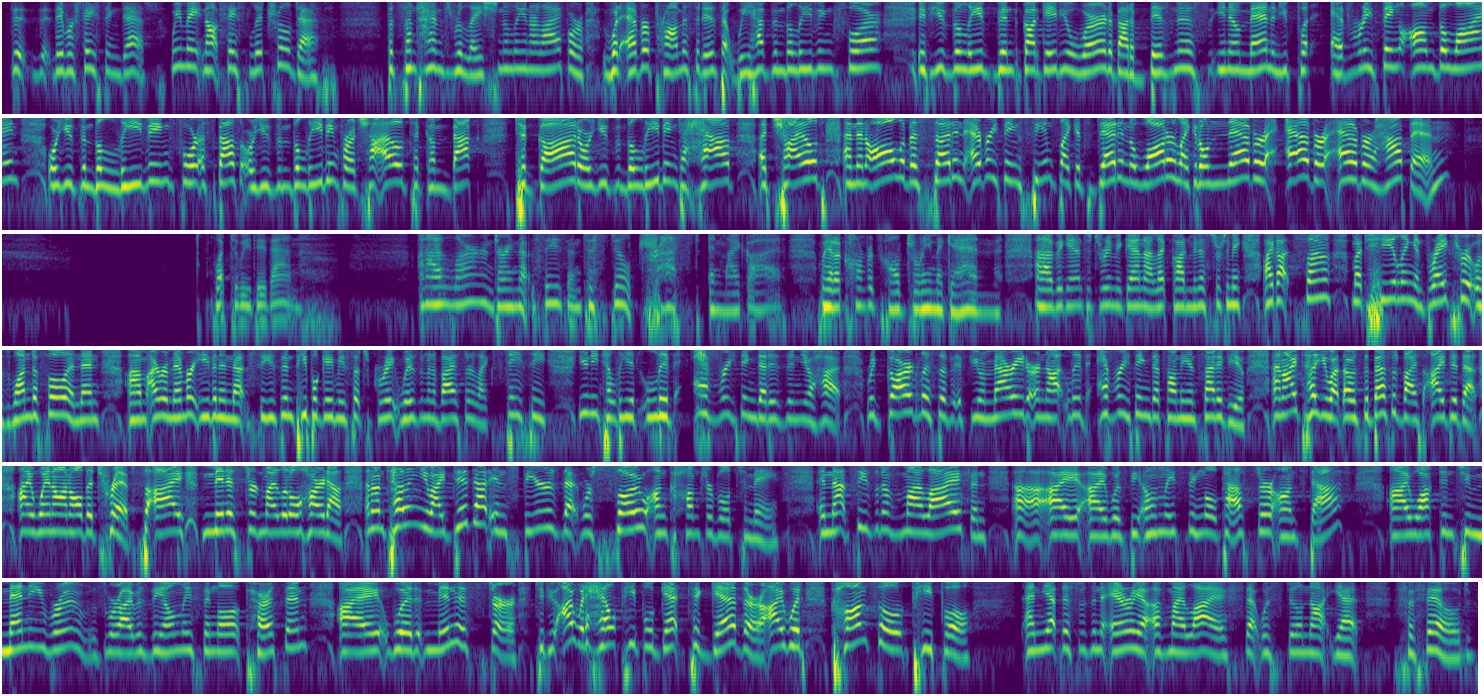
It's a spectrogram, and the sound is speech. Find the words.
they were facing death. We may not face literal death, but sometimes relationally in our life or whatever promise it is that we have been believing for. If you've believed, been, God gave you a word about a business, you know, man, and you've put everything on the line, or you've been believing for a spouse, or you've been believing for a child to come back to God, or you've been believing to have a child, and then all of a sudden everything seems like it's dead in the water, like it'll never, ever, ever happen. What do we do then? And I learned during that season to still trust in my God. We had a conference called Dream Again. And I began to dream again. I let God minister to me. I got so much healing and breakthrough. It was wonderful. And then um, I remember even in that season, people gave me such great wisdom and advice. They're like, Stacey, you need to live everything that is in your heart, regardless of if you're married or not, live everything that's on the inside of you. And I tell you what, that was the best advice. I did that. I went on all the trips. I ministered my little heart out. And I'm telling you, I I did that in spheres that were so uncomfortable to me. In that season of my life, and uh, I, I was the only single pastor on staff, I walked into many rooms where I was the only single person. I would minister to people, I would help people get together, I would consult people. And yet, this was an area of my life that was still not yet fulfilled.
